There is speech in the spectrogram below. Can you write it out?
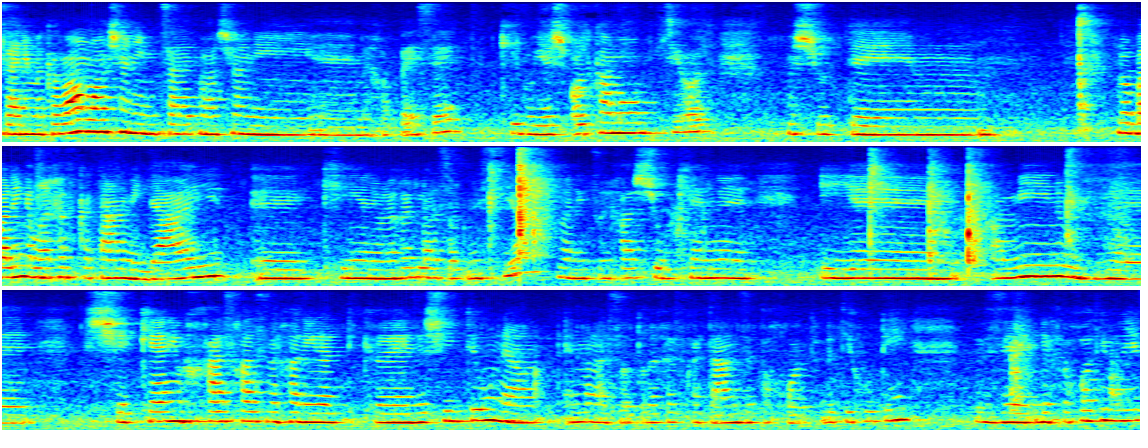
ואני מקווה ממש שאני אמצא את מה שאני אה, מחפשת, כאילו יש עוד כמה אופציות, פשוט אמ, לא בא לי גם רכב קטן מדי, אה, כי אני הולכת לעשות נסיעות ואני צריכה שהוא כן יהיה אמין ושכן אם חס חס וחלילה תקרה איזושהי תאונה, אין מה לעשות, רכב קטן זה פחות בטיחותי ולפחות אם הוא יהיה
